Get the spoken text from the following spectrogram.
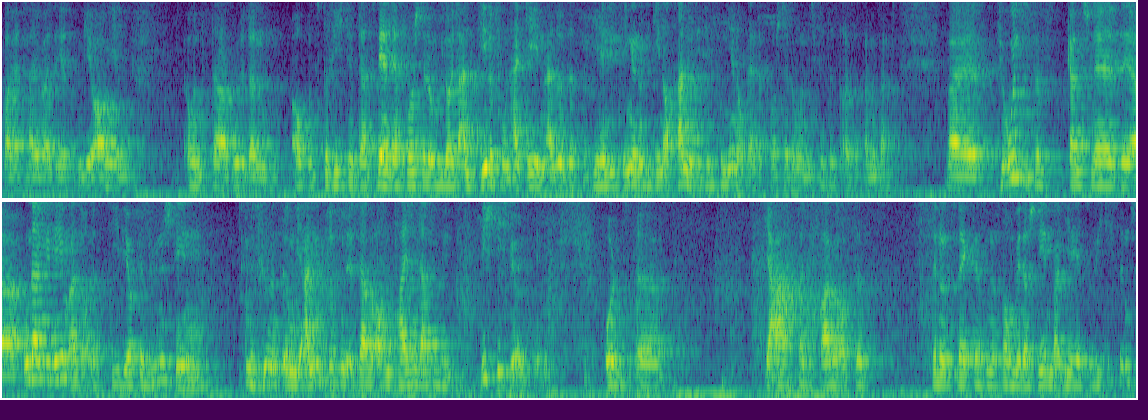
war ja teilweise jetzt in Georgien und da wurde dann auch uns berichtet, dass während der Vorstellung die Leute ans Telefon halt gehen. Also dass die Handys klingeln und die gehen auch ran und die telefonieren auch während der Vorstellung. Und ich finde das äußerst amüsant. Weil für uns ist das ganz schnell sehr unangenehm, also als die, die auf der Bühne stehen. Mhm. Wir fühlen uns irgendwie angegriffen, ist ja aber auch ein Zeichen dafür, wie wichtig wir uns nehmen. Und äh, ja, ist halt die Frage, ob das Sinn und Zweck dessen ist, warum wir da stehen, weil wir jetzt so wichtig sind,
